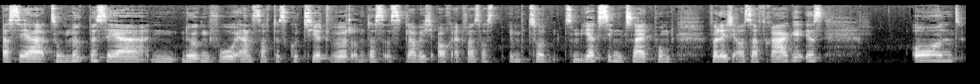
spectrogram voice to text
was ja zum Glück bisher nirgendwo ernsthaft diskutiert wird. Und das ist, glaube ich, auch etwas, was im, zu, zum jetzigen Zeitpunkt völlig außer Frage ist. Und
